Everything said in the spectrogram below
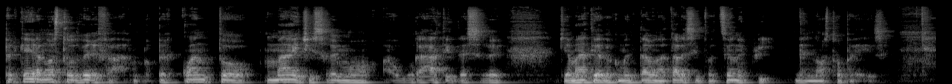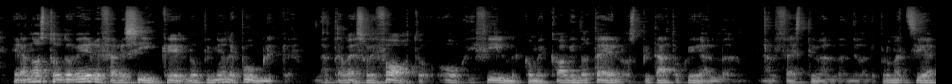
perché era nostro dovere farlo, per quanto mai ci saremmo augurati di essere chiamati a documentare una tale situazione qui, nel nostro paese. Era nostro dovere fare sì che l'opinione pubblica, attraverso le foto o i film come Covid Hotel, ospitato qui al, al Festival della Diplomazia,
